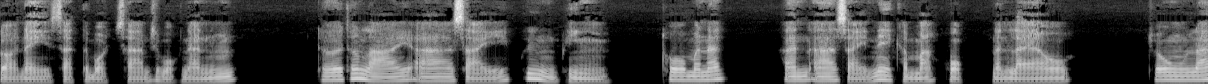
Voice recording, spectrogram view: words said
ก็ในสัตตบทสามสิบกนั้น เธอทั้งหลายอาศัยพึ่งพิง โทมนัสอันอาศัยเนคขมักหกนั้นแล้ว จงละ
